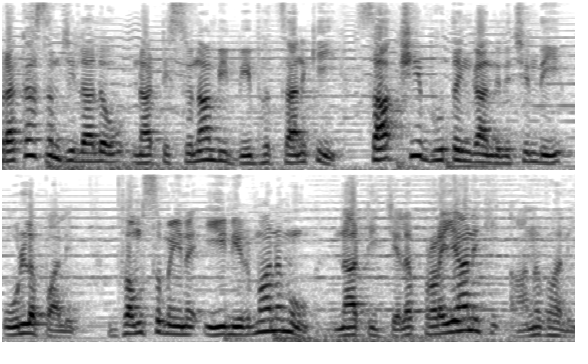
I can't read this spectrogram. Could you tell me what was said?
ప్రకాశం జిల్లాలో నాటి సునామీ బీభత్సానికి సాక్షిభూతంగా నిలిచింది ఊళ్ళపాలెం ధ్వంసమైన ఈ నిర్మాణము నాటి జల ప్రళయానికి ఆనవాలి.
